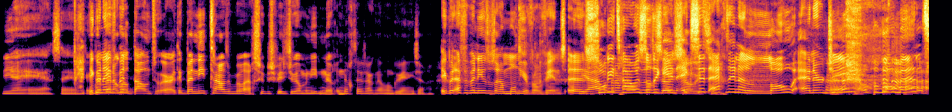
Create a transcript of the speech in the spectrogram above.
Ja, ja, ja. Ik, ben ben, even ook ben- wel down to earth. Ik ben niet, trouwens, ik ben wel echt super spiritueel, maar niet nuchter. Nuchter zou ik dan ook weer niet zeggen. Ik ben even benieuwd wat Ramon hiervan vindt. Eh, Ja, sorry trouwens dat ik in... Ik zit echt in een low energy op het moment.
